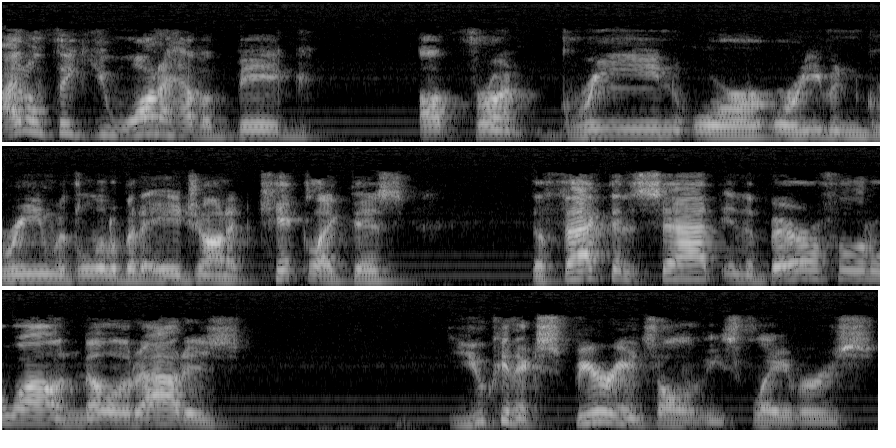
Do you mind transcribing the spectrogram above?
I don't think you want to have a big upfront green or or even green with a little bit of age on it kick like this. The fact that it sat in the barrel for a little while and mellowed out is you can experience all of these flavors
